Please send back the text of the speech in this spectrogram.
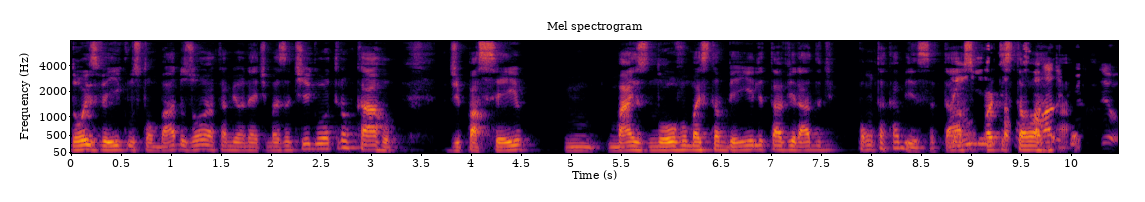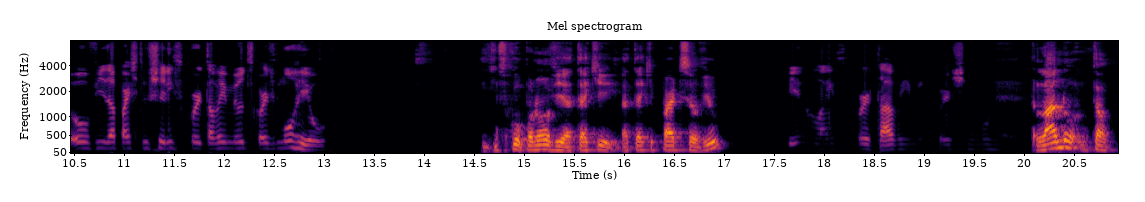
dois veículos tombados, um é uma caminhonete mais antiga, o outro é um carro de passeio hum, mais novo, mas também ele tá virado de ponta cabeça, tá? As Bem, portas estão eu, ouvi da parte do cheiro insuportável e meu Discord morreu. Desculpa, eu não ouvi. Até que, até que parte você ouviu? Cheiro lá insuportável e meu Discord morrido. Lá no. Então,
